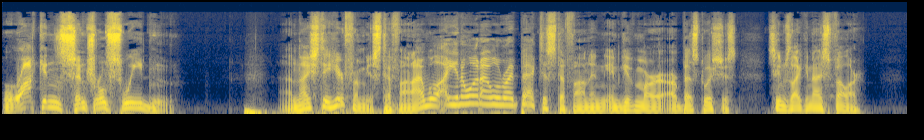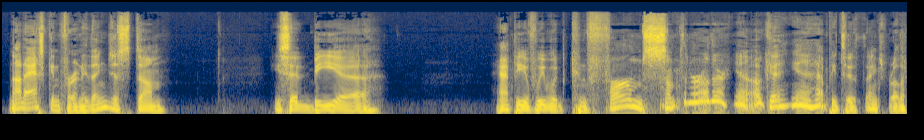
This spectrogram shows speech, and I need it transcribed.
rockin' Central Sweden. Uh, nice to hear from you, Stefan. I will. You know what? I will write back to Stefan and, and give him our, our best wishes. Seems like a nice feller. Not asking for anything. Just um, he said be uh, happy if we would confirm something or other. Yeah. Okay. Yeah. Happy to. Thanks, brother.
